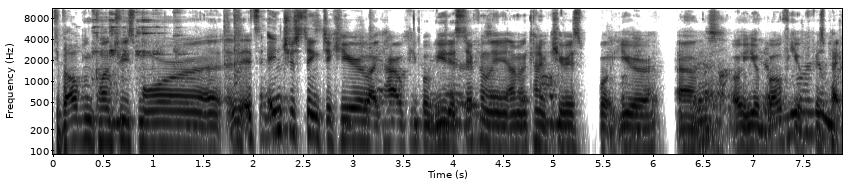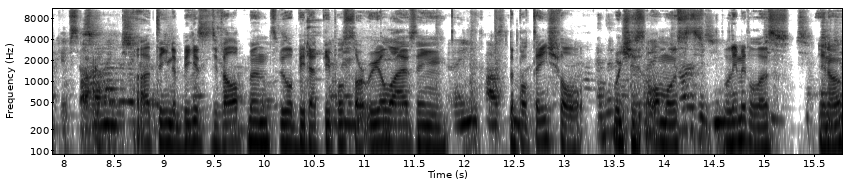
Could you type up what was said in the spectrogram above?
developing countries more. Uh, It's interesting to hear like how people view this differently. I'm kind of curious what your um, or your both your perspectives are. I think the biggest development will be that people start realizing the potential, which is almost limitless. You know.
